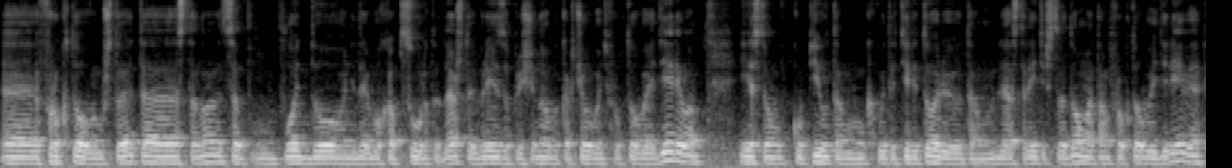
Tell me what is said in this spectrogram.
э, фруктовым, что это становится вплоть до, не дай бог, абсурда, да, что еврею запрещено выкорчевывать фруктовое дерево. если он купил там какую-то территорию там, для строительства дома, там фруктовые деревья,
